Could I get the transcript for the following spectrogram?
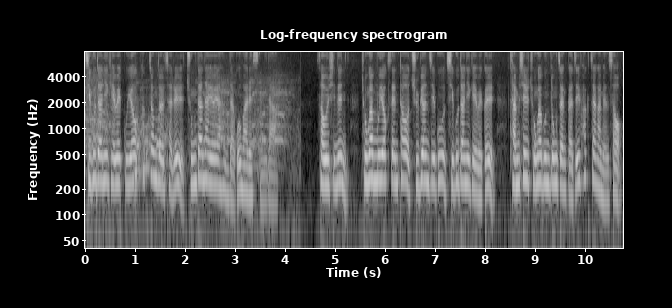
지구단위 계획구역 확정 절차를 중단하여야 한다고 말했습니다. 서울시는 종합무역센터 주변지구 지구단위 계획을 잠실 종합운동장까지 확장하면서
